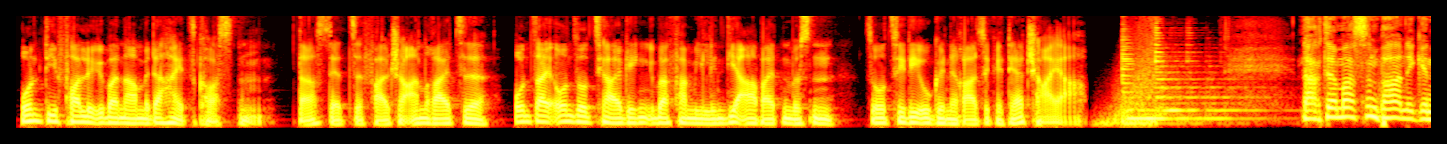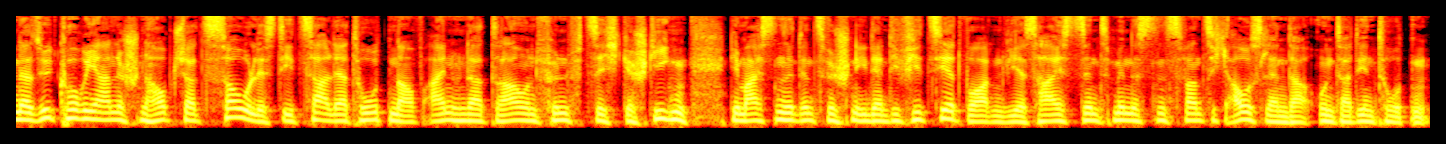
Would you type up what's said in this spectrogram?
und die volle Übernahme der Heizkosten. Das setze falsche Anreize und sei unsozial gegenüber Familien, die arbeiten müssen, so CDU-Generalsekretär Chaya. Nach der Massenpanik in der südkoreanischen Hauptstadt Seoul ist die Zahl der Toten auf 153 gestiegen. Die meisten sind inzwischen identifiziert worden. Wie es heißt, sind mindestens 20 Ausländer unter den Toten.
